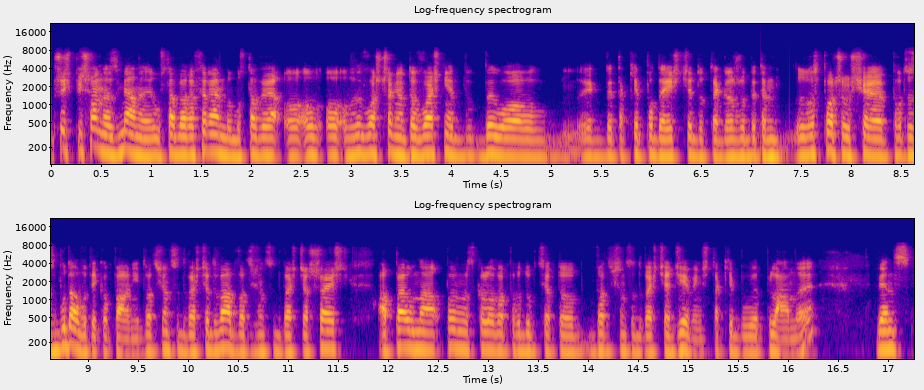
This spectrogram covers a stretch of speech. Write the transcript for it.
przyspieszone zmiany ustawy o referendum, ustawy o, o, o wywłaszczeniu, to właśnie było jakby takie podejście do tego, żeby ten rozpoczął się proces budowy tej kopalni 2022-2026, a pełna, pełnoskalowa produkcja to 2029. Takie były plany. Więc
